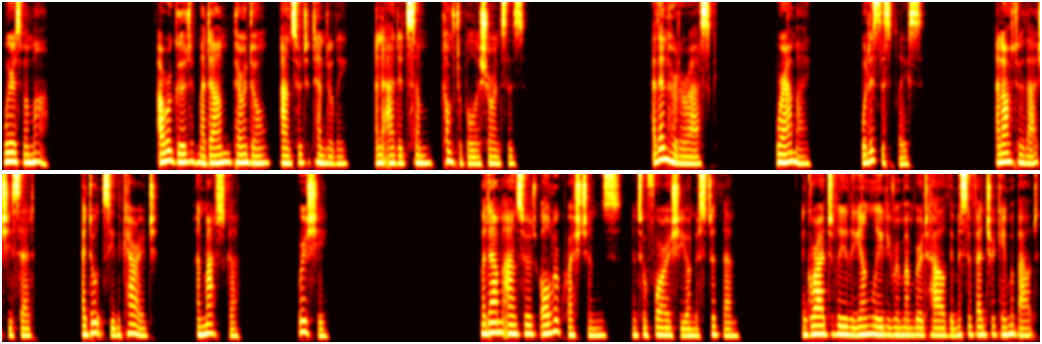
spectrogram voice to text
Where's Mamma? Our good Madame Perrodon answered tenderly and added some comfortable assurances. I then heard her ask, Where am I? What is this place? And after that she said, I don't see the carriage. And Matska, where is she? Madame answered all her questions in so far as she understood them, and gradually the young lady remembered how the misadventure came about,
